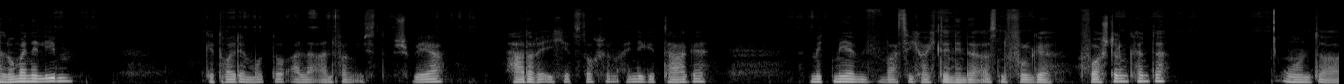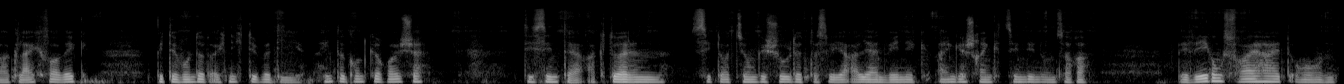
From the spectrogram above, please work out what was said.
Hallo meine Lieben, getreu dem Motto, aller Anfang ist schwer, hadere ich jetzt doch schon einige Tage mit mir, was ich euch denn in der ersten Folge vorstellen könnte. Und äh, gleich vorweg, bitte wundert euch nicht über die Hintergrundgeräusche. Die sind der aktuellen Situation geschuldet, dass wir ja alle ein wenig eingeschränkt sind in unserer Bewegungsfreiheit und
